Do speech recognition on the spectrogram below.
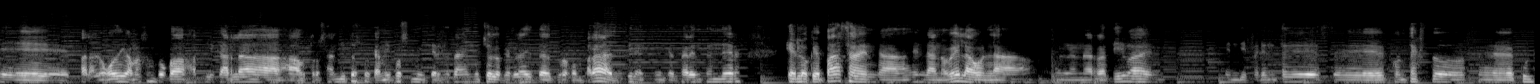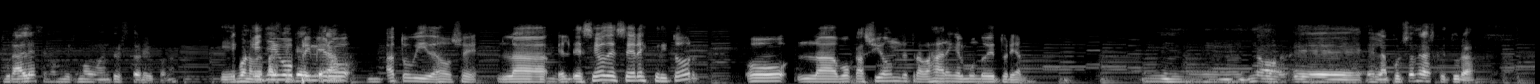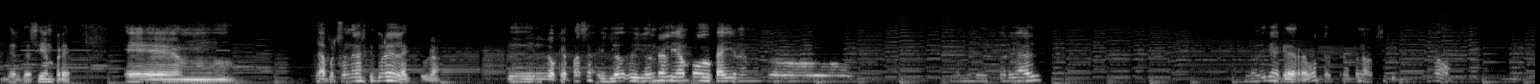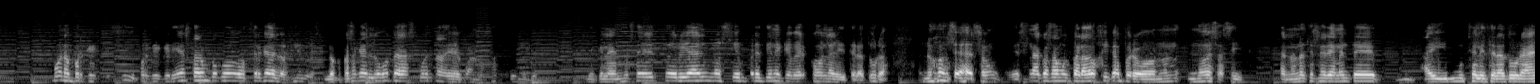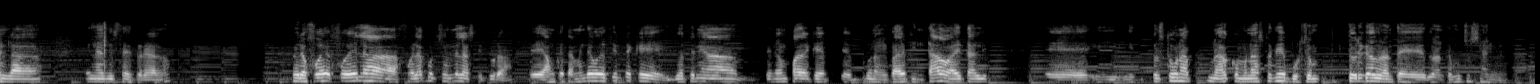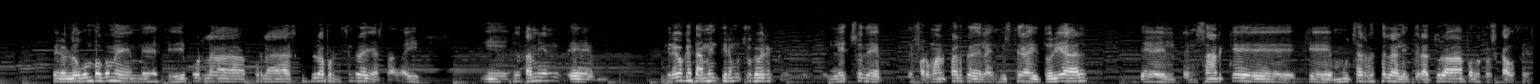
eh, para luego, digamos, un poco aplicarla a otros ámbitos, porque a mí pues, me interesa también mucho lo que es la literatura comparada, es decir, intentar entender qué es lo que pasa en la, en la novela o en la, en la narrativa, en, en diferentes eh, contextos eh, culturales en un mismo momento histórico. ¿no? Y, bueno, ¿Qué llegó primero a tu vida, José? La, ¿El deseo de ser escritor o la vocación de trabajar en el mundo editorial? Mm, no, eh, la pulsión de la escritura, desde siempre. Em, la pulsión de la escritura y la lectura. Y lo que pasa, yo, yo en realidad un poco caí en el mundo, en el mundo editorial, no diría que de rebote, pero bueno, sí, no, bueno, porque sí, porque quería estar un poco cerca de los libros. Lo que pasa es que luego te das cuenta de cuando de que la industria editorial no siempre tiene que ver con la literatura. ¿no? O sea, son, es una cosa muy paradójica, pero no, es así. O sea, no necesariamente hay mucha literatura en la, en la industria editorial, ¿no? Pero fue, fue, la, fue la porción de la escritura. Eh, aunque también debo decirte que yo tenía, tenía un padre que, que, bueno, mi padre pintaba y tal, eh, y, y una, una, como una especie de pulsión pictórica durante, durante muchos años. Pero luego un poco me, me, decidí por la, por la escritura porque siempre había estado ahí. Y yo también eh, creo que también tiene mucho que ver el hecho de, de formar parte de la industria editorial, el pensar que, que, muchas veces la literatura va por otros cauces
